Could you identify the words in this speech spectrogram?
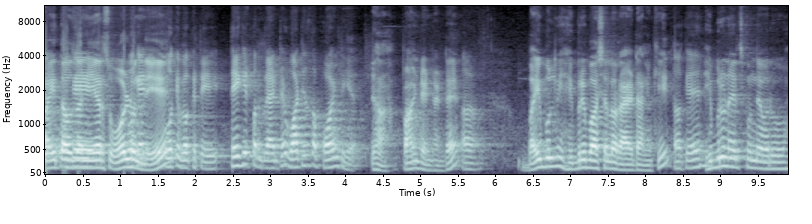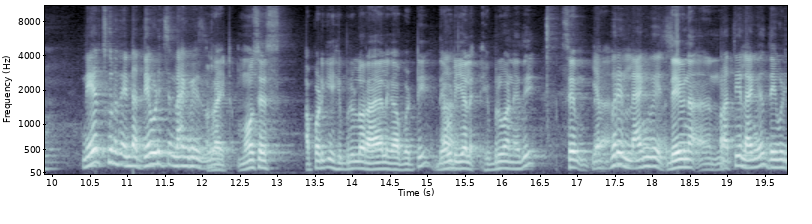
ఫైవ్ థౌసండ్ ఇయర్స్ ఓల్డ్ ఉంది. ఓకే ఒకటి. Take it for granted what is the point here point ఏంటంటే బైబుల్ని హిబ్రి భాషలో రాయడానికి ఓకే. హిబ్రూ నేర్చుకుంది ఎవరు? నేర్చుకున్నది ఏంటి? దేవుడు ఇచ్చిన లాంగ్వేజ్ రైట్ మోసెస్ అప్పటికి హిబ్రూలో రాయాలి కాబట్టి దేవుడు ఇయ్యలే. హిబ్రూ అనేది సేమ్ ఎవ్రీ లాంగ్వేజ్ దేవిన ప్రతి లాంగ్వేజ్ దేవుడు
